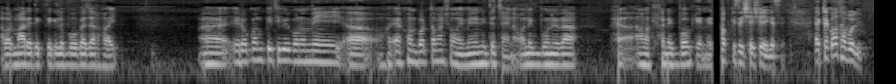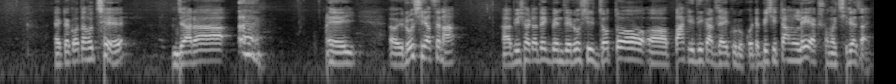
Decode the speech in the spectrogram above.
আবার মারে দেখতে গেলে বউ বেজার হয়। আহ, এরকম পৃথিবীর কোনো মেয়ে আহ, এখন বর্তমান সময় মেনে নিতে চায় না। অনেক বোনেরা আমাকে অনেক বকে সবকিছু শেষ হয়ে গেছে। একটা কথা বলি। একটা কথা হচ্ছে যারা এই ওই রশি আছে না বিষয়টা দেখবেন যে রশি যত পাখি দিকার যাই করুক ওটা বেশি টানলে এক সময় ছিঁড়ে যায়।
